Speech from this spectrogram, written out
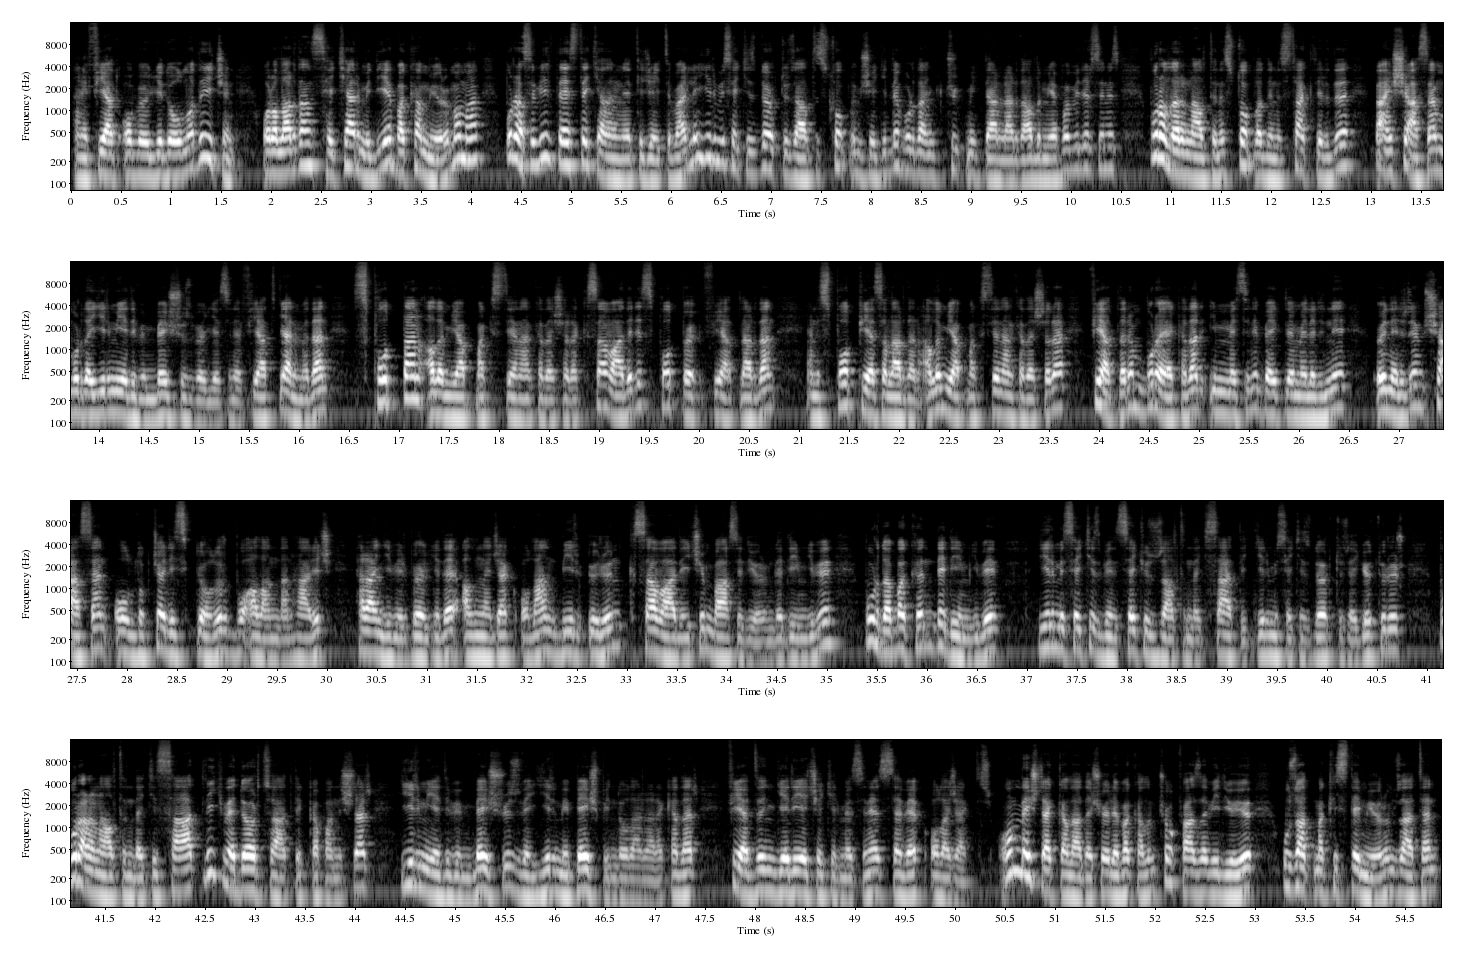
Hani fiyat o bölgede olmadığı için oralardan seker mi diye bakamıyorum ama burası bir destek alanı netice itibariyle 28.406 stoplu bir şekilde buradan küçük miktarlarda alım yapabilirsiniz. Buraların altını stopladığınız takdirde ben şahsen burada 27.500 bölgesine fiyat gelmeden spottan alım yapmak isteyen arkadaşlara kısa vadeli spot fiyatlardan yani spot piyasalardan alım yapmak isteyen arkadaşlara fiyatların buraya kadar inmesini beklemelerini öneririm. Şahsen oldukça riskli olur bu alandan hariç herhangi bir bölgede alınacak olan bir ürün kısa vade için bahsediyorum dediğim gibi. Burada bakın dediğim gibi 28.800 altındaki saatlik 28.400'e götürür. Buranın altındaki saatlik ve 4 saatlik kapanışlar 27.500 ve 25.000 dolarlara kadar fiyatın geriye çekilmesine sebep olacaktır. 15 dakikalarda şöyle bakalım. Çok fazla videoyu uzatmak istemiyorum. Zaten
